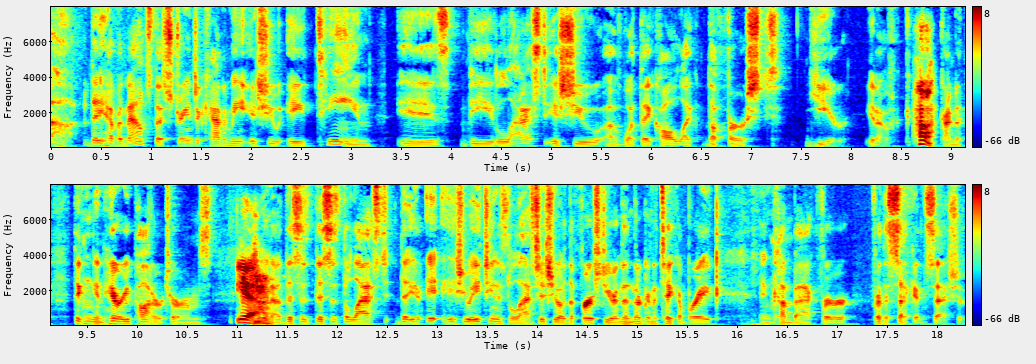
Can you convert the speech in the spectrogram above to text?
uh, they have announced that Strange Academy issue 18 is the last issue of what they call like the first year. You know, Huh. kind of thinking in Harry Potter terms. Yeah. You know, this is this is the last. The issue 18 is the last issue of the first year, and then they're going to take a break and come back for for the second session.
